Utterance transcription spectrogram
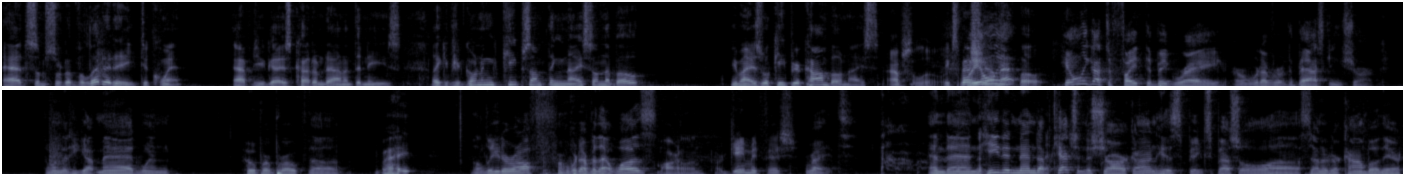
adds some sort of validity to Quint after you guys cut him down at the knees. Like if you're going to keep something nice on the boat, you might as well keep your combo nice, Absolutely. especially Well, he on only- that boat. He only got to fight the big ray or whatever, the basking shark. The one that he got mad when Hooper broke the Right. the leader off or whatever that was. Marlin or gamey fish. Right. And then he didn't end up catching the shark on his big special uh, Senator combo there.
